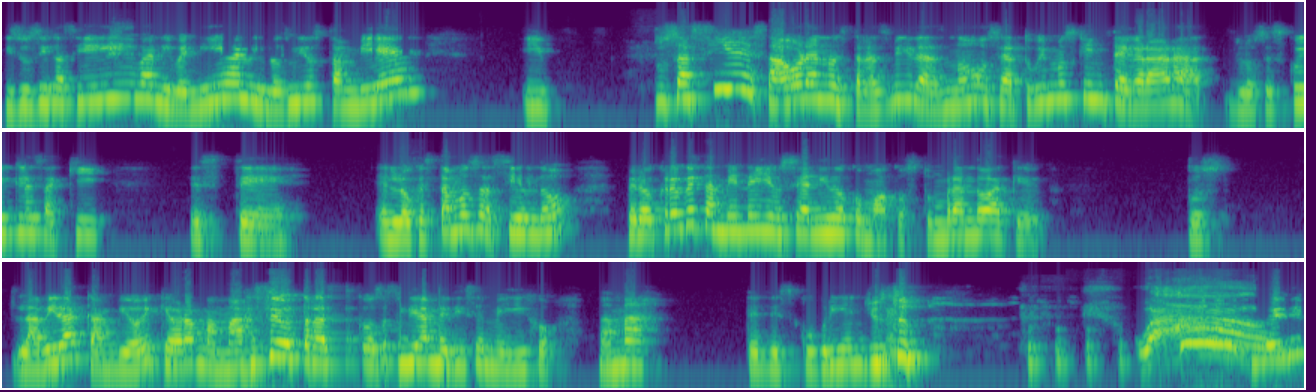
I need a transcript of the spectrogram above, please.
Y sus hijas iban y venían y los míos también. Y pues así es ahora en nuestras vidas, ¿no? O sea, tuvimos que integrar a los squinkles aquí, este, en lo que estamos haciendo, pero creo que también ellos se han ido como acostumbrando a que, pues, la vida cambió y que ahora mamá hace otras cosas. Un día me dice mi hijo, mamá, te descubrí en YouTube. ¡Wow! me dio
